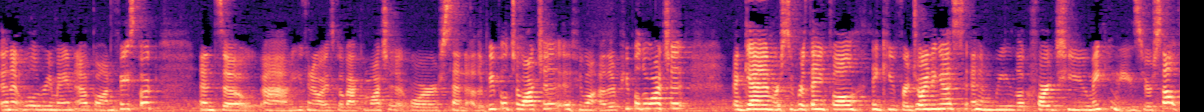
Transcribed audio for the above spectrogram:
and it will remain up on Facebook. And so um, you can always go back and watch it or send other people to watch it if you want other people to watch it. Again, we're super thankful. Thank you for joining us, and we look forward to making these yourself.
